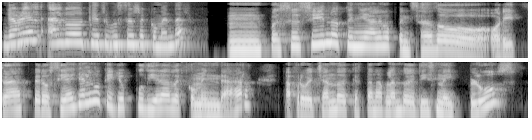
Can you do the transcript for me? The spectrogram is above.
Gabriel, ¿algo que te guste recomendar? Mm, pues sí, no tenía algo pensado ahorita, pero si hay algo que yo pudiera recomendar, aprovechando de que están hablando de Disney Plus,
